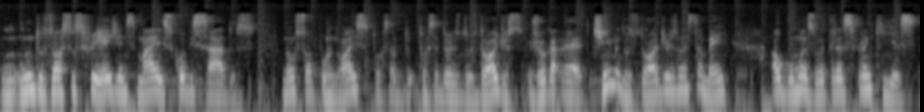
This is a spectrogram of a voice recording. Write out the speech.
um, um dos nossos free agents mais cobiçados, não só por nós, torcedores dos Dodgers, joga, é, time dos Dodgers, mas também algumas outras franquias.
